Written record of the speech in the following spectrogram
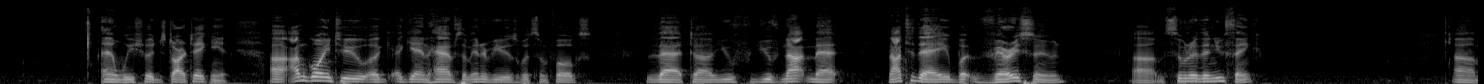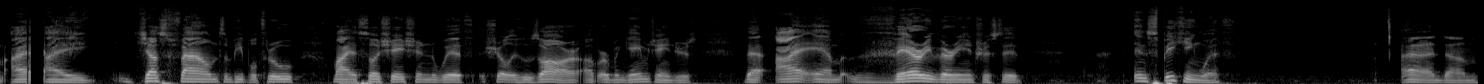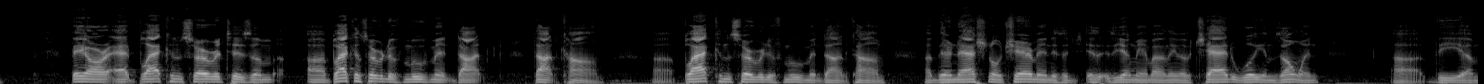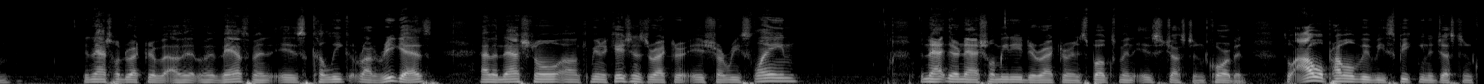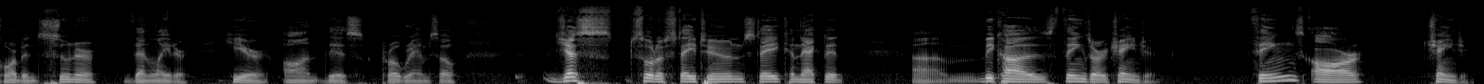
and we should start taking it. Uh, I'm going to uh, again have some interviews with some folks that uh, you've you've not met, not today, but very soon, um, sooner than you think. Um, I I just found some people through my association with Shirley Huzar of Urban Game Changers that I am very, very interested in speaking with. And um, they are at Black Conservatism, uh, blackconservativemovement.com. Uh, blackconservativemovement.com. Uh, their national chairman is a, is a young man by the name of Chad Williams Owen. Uh, the um, the national director of, of advancement is Khalik Rodriguez, and the national uh, communications director is Sharice Lane. The nat- their national media director and spokesman is Justin Corbin. So I will probably be speaking to Justin Corbin sooner than later here on this program. So just sort of stay tuned, stay connected, um, because things are changing. Things are changing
